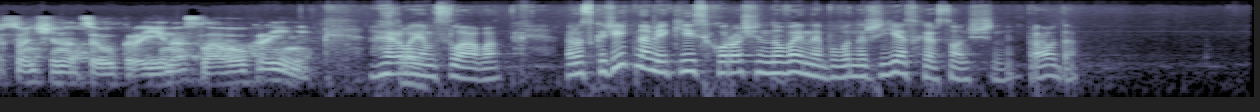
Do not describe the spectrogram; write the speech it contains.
Херсонщина це Україна. Слава Україні! Героям слава. Розкажіть нам якісь хороші новини, бо вони ж є з Херсонщини, правда?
